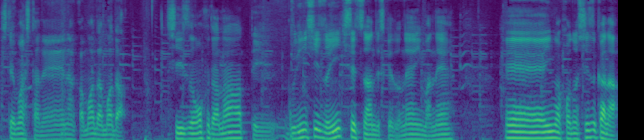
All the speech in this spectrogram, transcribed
してましたね。なんかまだまだシーズンオフだなっていうグリーンシーズンいい季節なんですけどね今ね、えー、今この静かな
